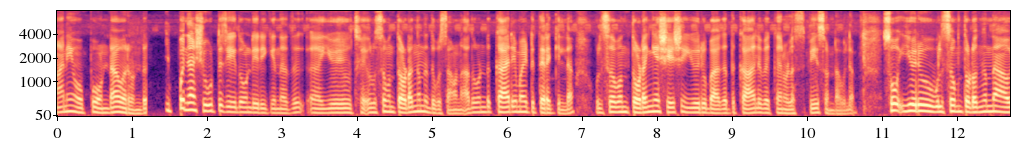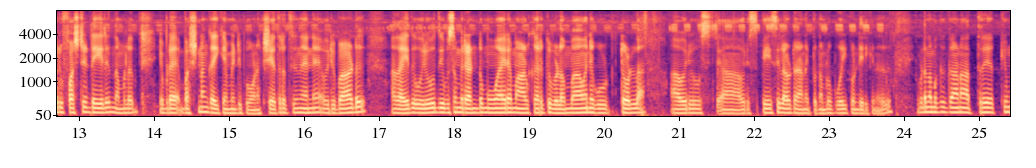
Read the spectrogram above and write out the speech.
ആനയും ഒപ്പം ഉണ്ടാവാറുണ്ട്. ഇപ്പോൾ ഞാൻ ഷൂട്ട് ചെയ്തുകൊണ്ടിരിക്കുന്നത് ഈ ഒരു ഉത്സവം തുടങ്ങുന്ന ദിവസമാണ്. അതുകൊണ്ട് കാര്യമായിട്ട് തിരക്കില്ല. ഉത്സവം തുടങ്ങിയ ശേഷം ഈ ഒരു ഭാഗത്ത് കാൽ വെക്കാനുള്ള സ്പേസ് ഉണ്ടാവില്ല. സോ ഈ ഒരു ഉത്സവം തുടങ്ങുന്ന ആ ഒരു ഫസ്റ്റ് ഡേയിൽ നമ്മൾ ഇവിടെ ഭക്ഷണം കഴിക്കാൻ വേണ്ടി പോകണം ക്ഷേത്രത്തിൽ തന്നെ ഒരുപാട് അതായത് ഓരോ ദിവസം രണ്ട് മൂവായിരം ആൾക്കാർക്ക് വിളംബാവന കൂട്ടുള്ള ആ ഒരു ഒരു സ്പേസിലോട്ടാണ് ഇപ്പോൾ നമ്മൾ പോയിക്കൊണ്ടിരിക്കുന്നത്. ഇവിടെ നമുക്ക് കാണാം അത്രയ്ക്കും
